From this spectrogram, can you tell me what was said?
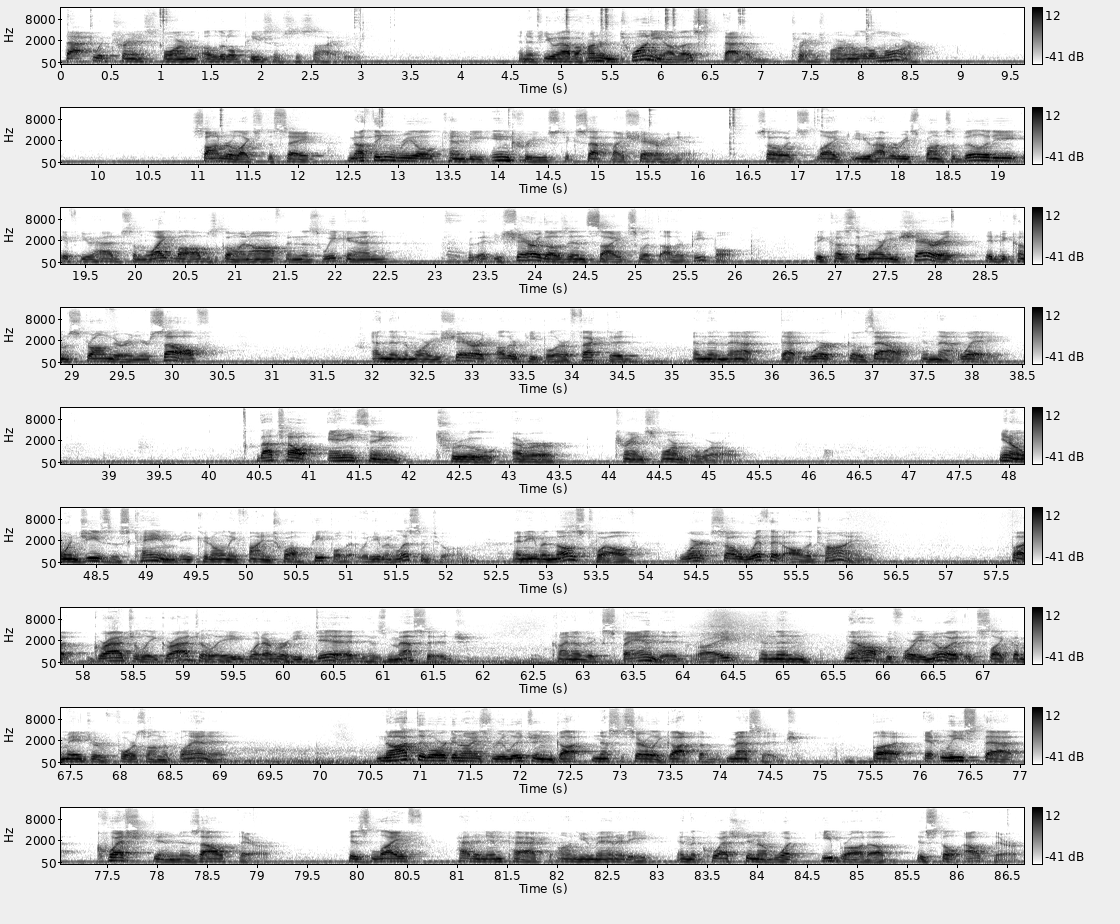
that would transform a little piece of society. And if you have 120 of us, that'll transform a little more. Sondra likes to say, nothing real can be increased except by sharing it. So it's like you have a responsibility if you had some light bulbs going off in this weekend that you share those insights with other people. Because the more you share it, it becomes stronger in yourself. And then the more you share it, other people are affected. And then that, that work goes out in that way. That's how anything true ever transformed the world. You know, when Jesus came, he could only find 12 people that would even listen to him. And even those 12 weren't so with it all the time. But gradually, gradually, whatever he did, his message kind of expanded, right? And then now, before you know it, it's like a major force on the planet. Not that organized religion got necessarily got the message, but at least that question is out there. His life had an impact on humanity, and the question of what he brought up is still out there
